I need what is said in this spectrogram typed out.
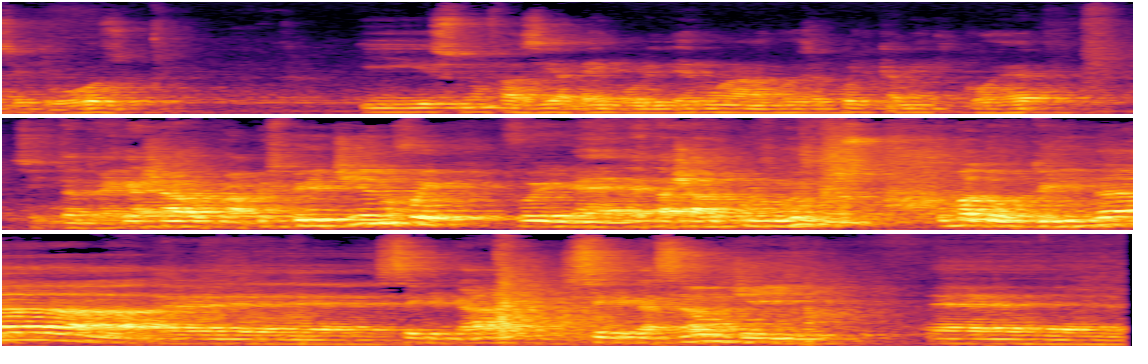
preconceituoso, e isso não fazia bem para o era uma coisa politicamente correta. Sim, tanto é que achava o próprio Espiritismo foi, foi é, é taxado por muitos uma doutrina é, segregada, segregação de é,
